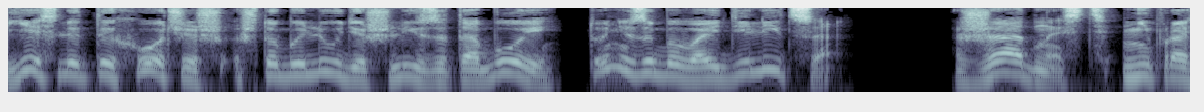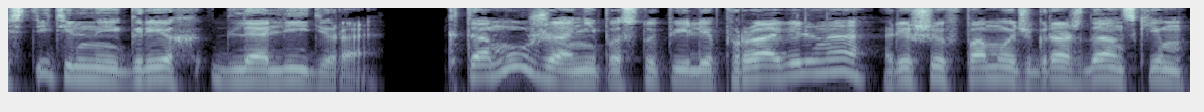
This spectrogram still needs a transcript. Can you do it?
Если ты хочешь, чтобы люди шли за тобой, то не забывай делиться. Жадность – непростительный грех для лидера. К тому же они поступили правильно, решив помочь гражданским,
